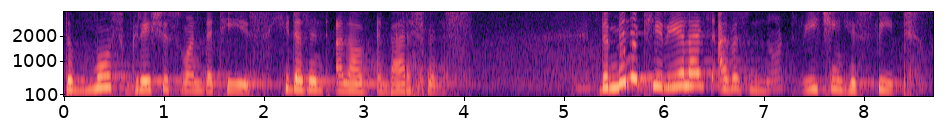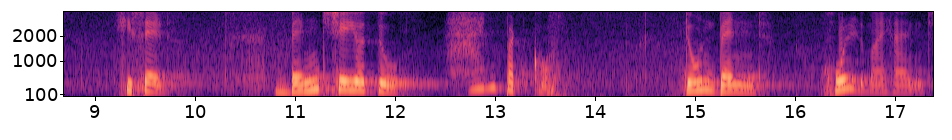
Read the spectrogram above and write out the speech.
the most gracious one that he is, he doesn't allow embarrassments. The minute he realized I was not reaching his feet, he said, Bend cheyoddu, hand patko. Don't bend, hold my hand.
